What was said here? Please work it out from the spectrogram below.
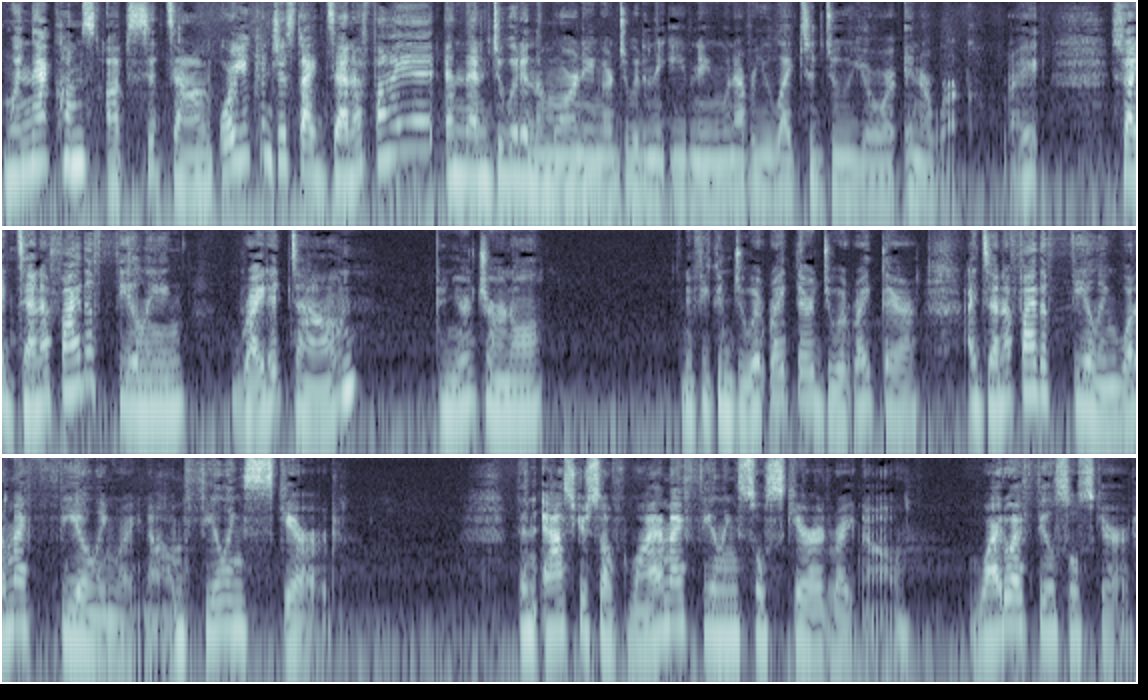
When that comes up sit down or you can just identify it and then do it in the morning or do it in the evening whenever you like to do your inner work right? So identify the feeling write it down in your journal. And if you can do it right there, do it right there. Identify the feeling. What am I feeling right now? I'm feeling scared. Then ask yourself, why am I feeling so scared right now? Why do I feel so scared?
